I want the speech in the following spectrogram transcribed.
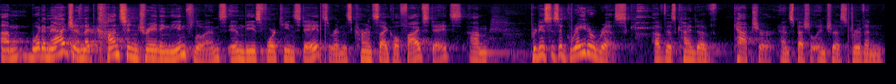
um, would imagine that concentrating the influence in these 14 states, or in this current cycle, five states, um, produces a greater risk of this kind of capture and special interest driven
